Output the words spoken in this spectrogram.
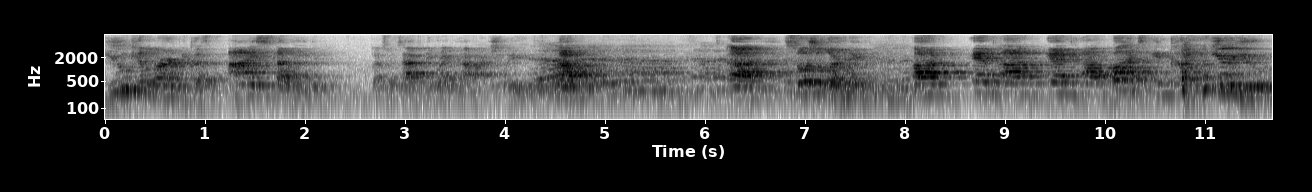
You can learn because I studied. That's what's happening right now, actually. Um, uh, social learning. Uh, and, uh, and, uh, but in coming near you,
